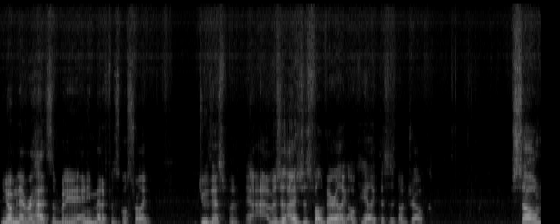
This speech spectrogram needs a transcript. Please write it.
You know, I've never had somebody at any metaphysical store like do this, but I was I just felt very like okay, like this is no joke. So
